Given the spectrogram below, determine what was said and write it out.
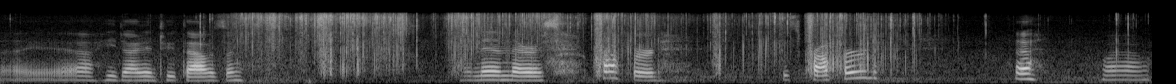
Uh, yeah, he died in 2000. And then there's Crawford. This Crawford. Uh, wow.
